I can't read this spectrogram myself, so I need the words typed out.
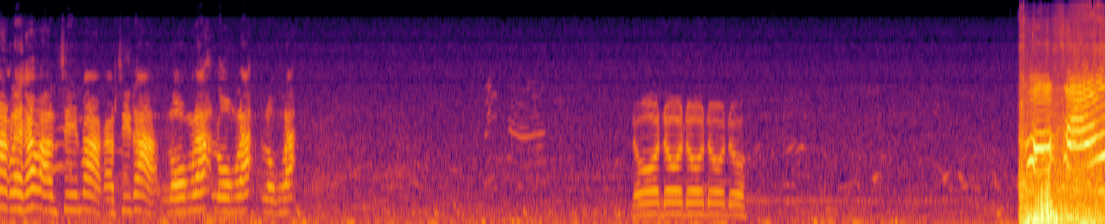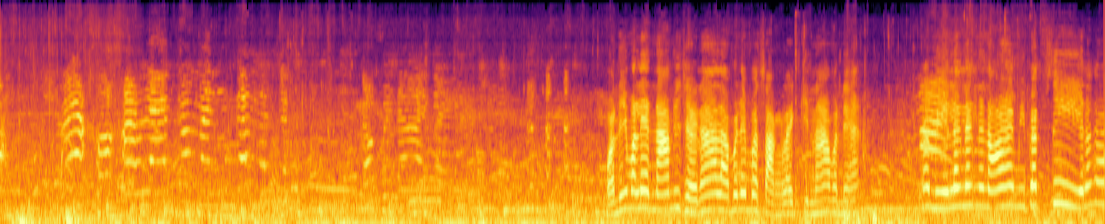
มากเลยครับอันซีนมากอันซีนอะลงละลงละลงละ ดูดูดูดูดูขอเขาแม่ขอเขาแล้วก็มันก็มันจะก็ไม่ได้ไงวันนี้มาเล่นน้ำเฉยๆนะเราไม่ได้มาสั่งอะไรกินนะวันเนี้ยก็มีเล็กๆน้อยๆมีเป๊ปซี่แล้วก็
